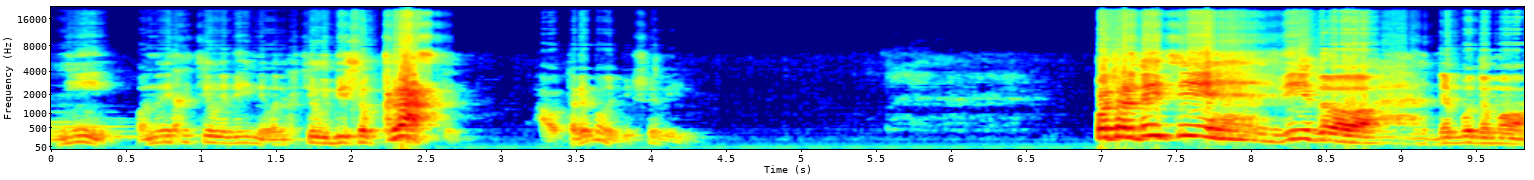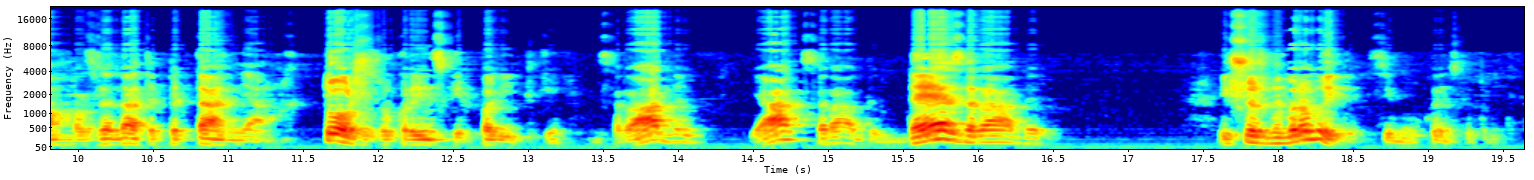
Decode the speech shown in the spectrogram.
Ні, вони не хотіли війни, вони хотіли більше вкрасти, а отримали більше війни. По традиції відео, де будемо розглядати питання, хто ж з українських політиків зрадив, як зрадив, де зрадив, і що з ними робити, цими українськими політиками.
